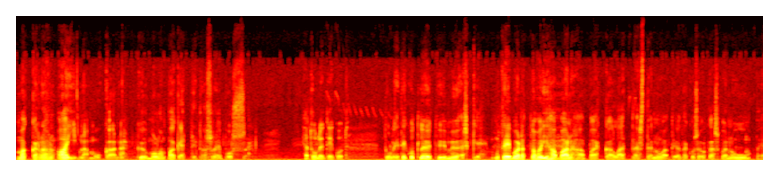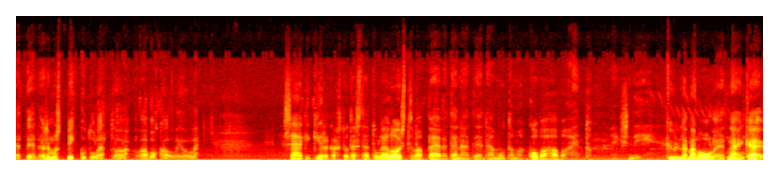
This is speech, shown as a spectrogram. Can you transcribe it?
Makkara on aina mukana. Kyllä mulla on paketti tuossa repussa. Ja tulitikut. Tulitikut löytyy myöskin, mutta ei voida tuohon ihan vanhaan paikkaan laittaa sitä nuotiota, kun se on kasvanut umpeen. Tehdään semmoiset pikkutulet tuohon avokalliolle. Sääkin kirkastuu. Tästä tulee loistava päivä. Tänään tehdään muutama kova havainto. Eikö niin? Kyllä mä luulen, että näin käy.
